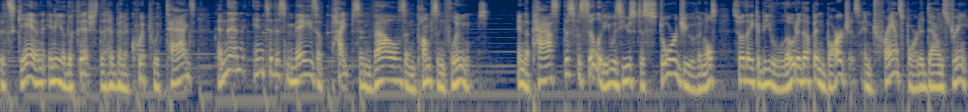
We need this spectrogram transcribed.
that scan any of the fish that have been equipped with tags and then into this maze of pipes and valves and pumps and flumes. In the past, this facility was used to store juveniles so they could be loaded up in barges and transported downstream.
